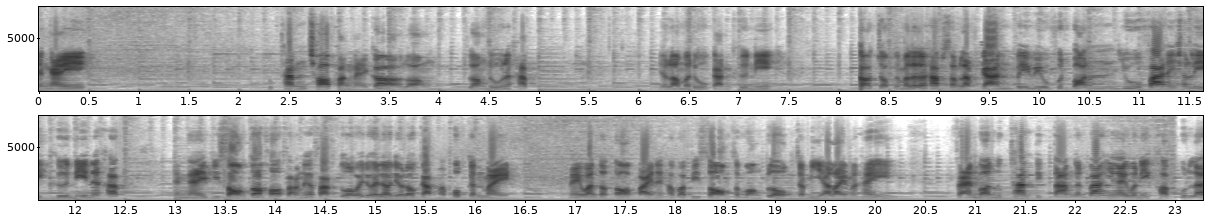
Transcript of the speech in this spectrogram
ยังไง ทุกท่านชอบฝั่งไหนก็ลองลองดูนะครับ เดี๋ยวเรามาดูกันคืนนี้ ก็จบกันมาแล้วนะครับสำหรับการรีวิวฟุตบอลยูฟาเนชั่นลีกคืนนี้นะครับ ยังไงพี่ 2 ก็ขอฝากเนื้อฝากตัวไว้ด้วยแล้วเดี๋ยวเรากลับมาพบกันใหม่ ในวันต่อๆไปนะครับ ว่าพี่ 2 สมองโปร่งจะมีอะไรมาให้แฟนบอลทุกท่านติดตามกันบ้าง ยังไงวันนี้ขอบคุณและ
